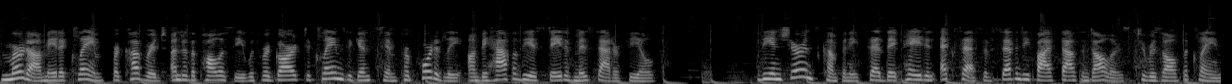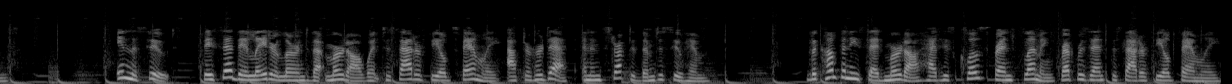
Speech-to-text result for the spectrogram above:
Murdaugh made a claim for coverage under the policy with regard to claims against him purportedly on behalf of the estate of Ms. Satterfield. The insurance company said they paid in excess of $75,000 to resolve the claims. In the suit, they said they later learned that Murdaugh went to Satterfield's family after her death and instructed them to sue him. The company said Murdaugh had his close friend Fleming represent the Satterfield family.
